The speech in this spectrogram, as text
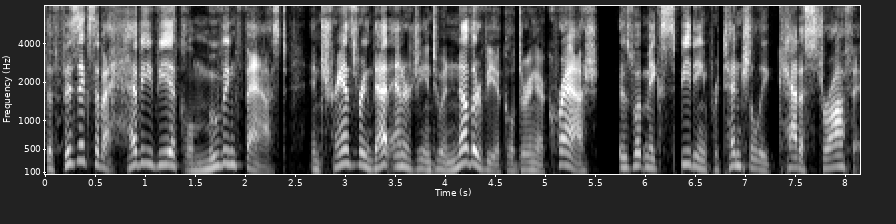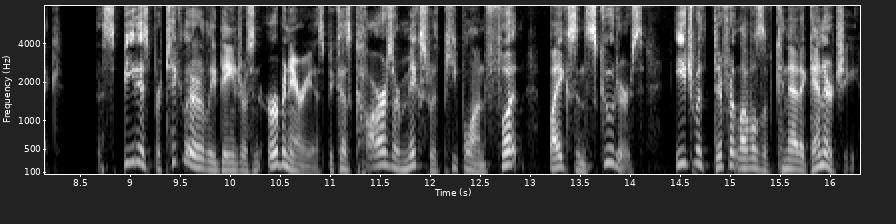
The physics of a heavy vehicle moving fast and transferring that energy into another vehicle during a crash is what makes speeding potentially catastrophic. Speed is particularly dangerous in urban areas because cars are mixed with people on foot, bikes, and scooters, each with different levels of kinetic energy.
